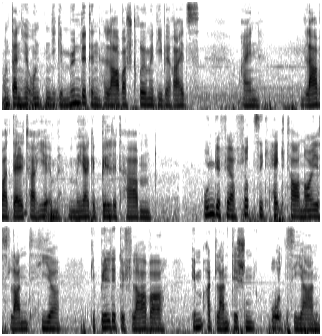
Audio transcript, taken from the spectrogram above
und dann hier unten die gemündeten Lavaströme, die bereits ein Lavadelta hier im Meer gebildet haben. Ungefähr 40 Hektar neues Land hier gebildet durch Lava im Atlantischen Ozean.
